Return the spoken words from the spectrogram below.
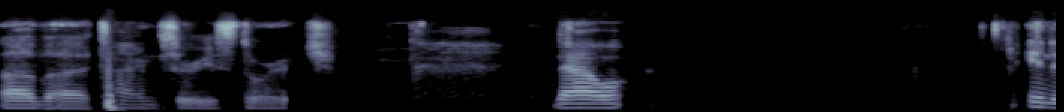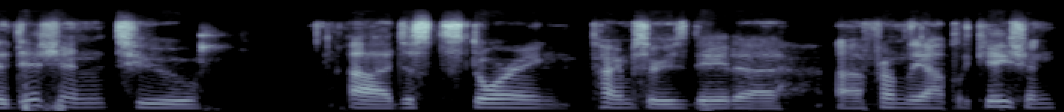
of a time series storage. Now, in addition to uh, just storing time series data uh, from the application,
